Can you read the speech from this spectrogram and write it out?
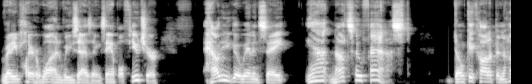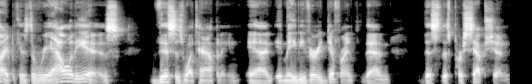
Ready Player One. We use as an example, future. How do you go in and say, yeah, not so fast? Don't get caught up in the hype because the reality is this is what's happening and it may be very different than this this perception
